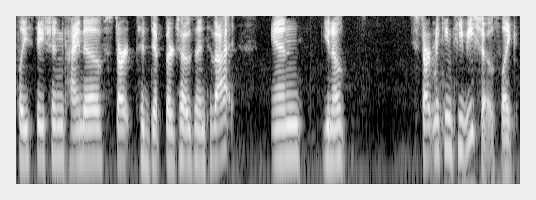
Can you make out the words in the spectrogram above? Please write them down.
PlayStation kind of start to dip their toes into that and you know start making TV shows? Like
